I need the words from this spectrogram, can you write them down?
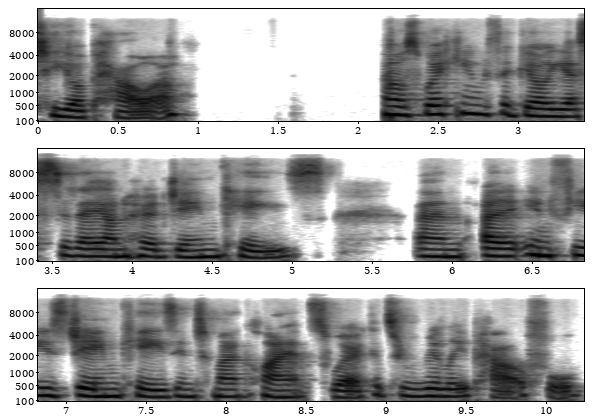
to your power. I was working with a girl yesterday on her gene keys, and I infuse gene keys into my client's work. It's really powerful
